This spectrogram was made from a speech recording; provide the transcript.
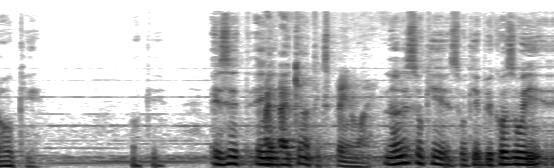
Okay. Okay. Is it any, I, I cannot explain why. No, it's okay. It's okay because we,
